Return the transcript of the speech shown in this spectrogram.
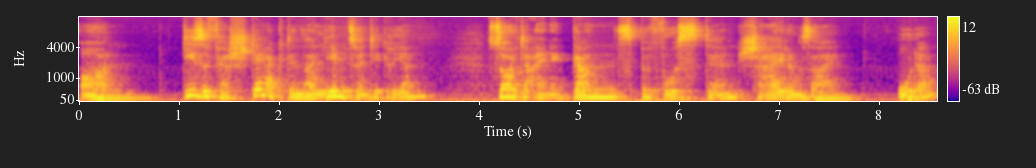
und diese verstärkt in sein Leben zu integrieren, sollte eine ganz bewusste Entscheidung sein. Oder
